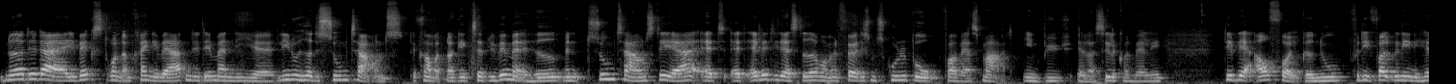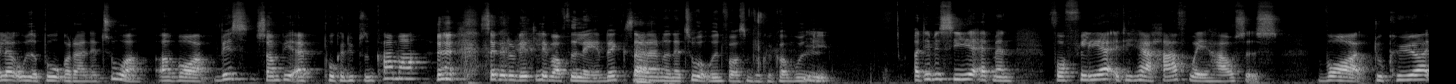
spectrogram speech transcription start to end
Noget af det, der er i vækst rundt omkring i verden, det er det, man i, øh, lige nu hedder det Zoom Towns. Det kommer nok ikke til at blive ved med at hedde, men Zoom Towns, det er, at, at alle de der steder, hvor man før ligesom skulle bo for at være smart i en by eller Silicon Valley, det bliver affolket nu, fordi folk vil egentlig hellere ud og bo, hvor der er natur, og hvor hvis zombie-apokalypsen kommer, så kan du lidt live off the land, ikke? så ja. er der noget natur udenfor, som du kan komme ud mm. i. Og det vil sige, at man får flere af de her halfway houses, hvor du kører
